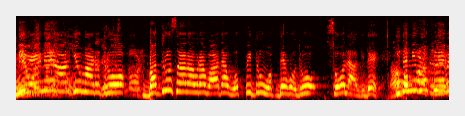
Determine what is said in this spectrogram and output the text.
ನೀವೇನೇ ಆರ್ಗ್ಯೂ ಮಾಡಿದ್ರು ಬದ್ರು ಸರ್ ಅವರ ವಾದ ಒಪ್ಪಿದ್ರು ಒಪ್ಪದೆ ಹೋದ್ರು ಸೋಲಾಗಿದೆ. ಇದನ್ನ ನೀವು ಇಲ್ಲ.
